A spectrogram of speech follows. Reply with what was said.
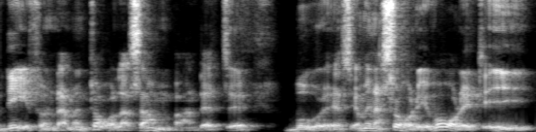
det är fundamentala sambandet. Jag menar, så har det ju varit i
